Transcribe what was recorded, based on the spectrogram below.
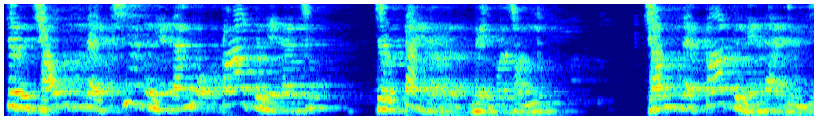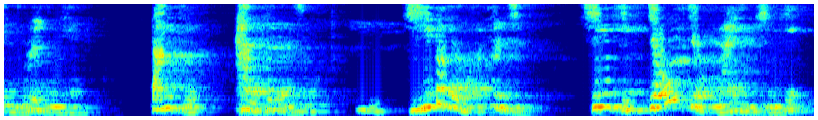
就是乔布斯在七十年代末八十年代初。就代表着美国创业。乔布斯在八十年代就已经如日中天。当时看了这本书，激动的我自己心情久久难以平静。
